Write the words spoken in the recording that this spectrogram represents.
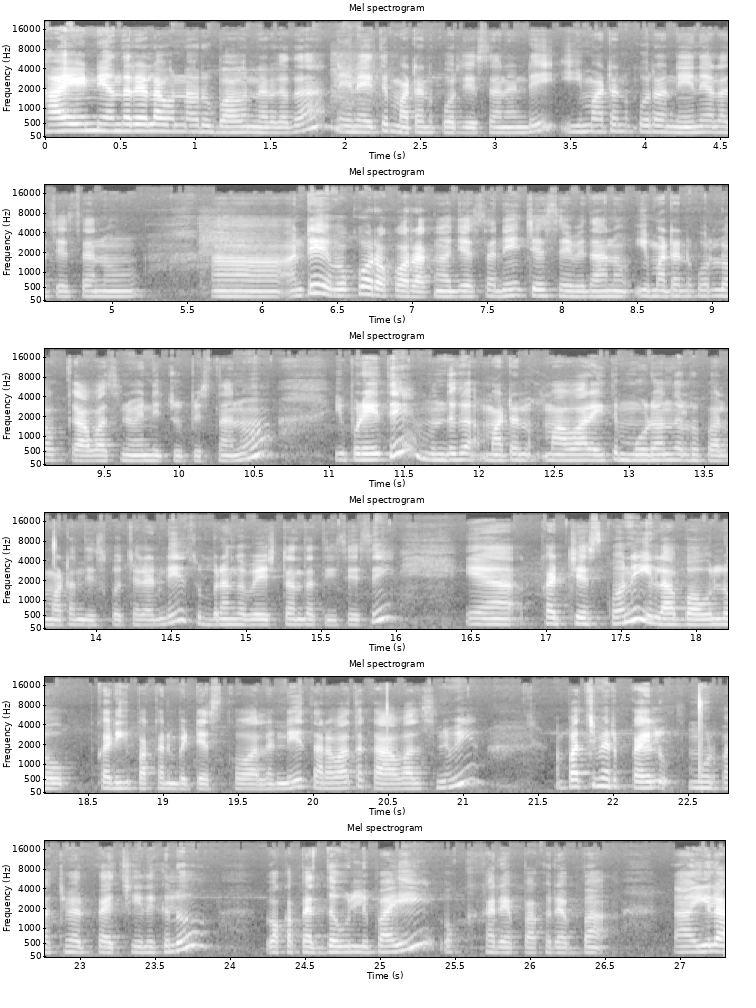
హాయ్ అండి అందరు ఎలా ఉన్నారు? బాగున్నారు కదా? నేనైతే మటన్ కూర చేశానండి. ఈ మటన్ కూర నేను ఎలా చేశాను? అంటే ఒక్కొరు ఒక్కో రకంగా చేస్తాను నేను చేసే విధానం ఈ మటన్ కూరలో కావాల్సినవన్నీ చూపిస్తాను. ఇప్పుడైతే ముందుగా మటన్ మా వారైతే మూడు వందల రూపాయల మటన్ తీసుకొచ్చారండి. శుభ్రంగా వేస్ట్ అంతా తీసేసి కట్ చేసుకొని ఇలా బౌల్లో కడిగి పక్కన పెట్టేసుకోవాలండి. తర్వాత కావాల్సినవి పచ్చిమిరపకాయలు మూడు పచ్చిమిరపకాయ చీలికలు ఒక పెద్ద ఉల్లిపాయ ఒక కరివేపాకు రెబ్బ ఇలా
